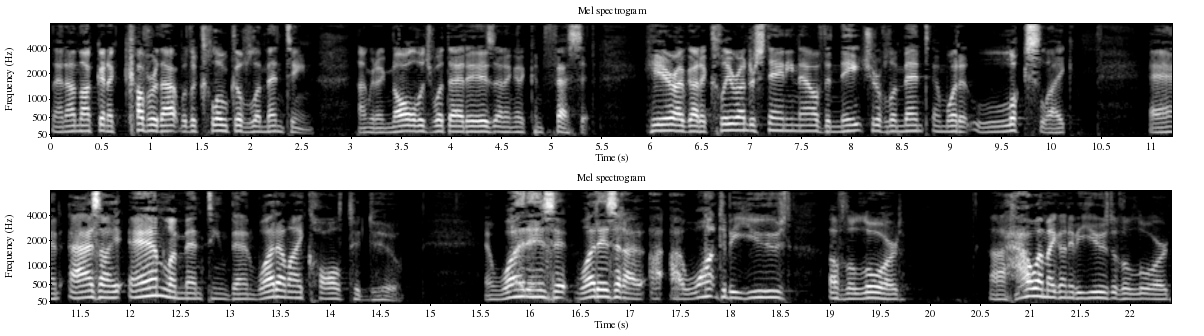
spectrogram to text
and I'm not going to cover that with a cloak of lamenting. I'm going to acknowledge what that is and I'm going to confess it. Here I've got a clear understanding now of the nature of lament and what it looks like. And as I am lamenting, then what am I called to do? And what is it? What is it I, I, I want to be used of the Lord? Uh, how am I going to be used of the Lord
